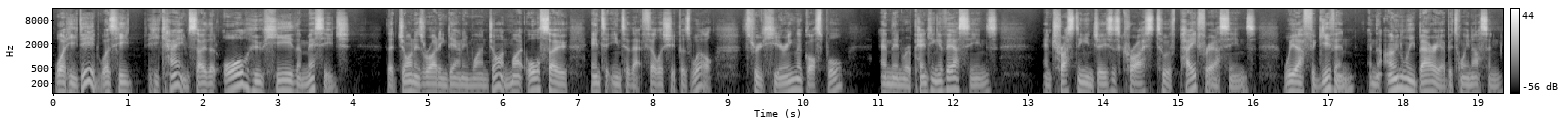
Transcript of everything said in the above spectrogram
What he did was he, he came so that all who hear the message that John is writing down in 1 John might also enter into that fellowship as well through hearing the gospel and then repenting of our sins and trusting in Jesus Christ to have paid for our sins. We are forgiven, and the only barrier between us and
